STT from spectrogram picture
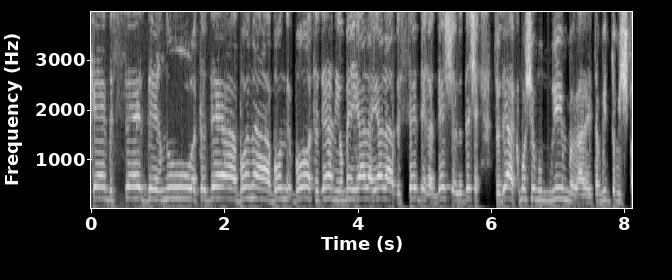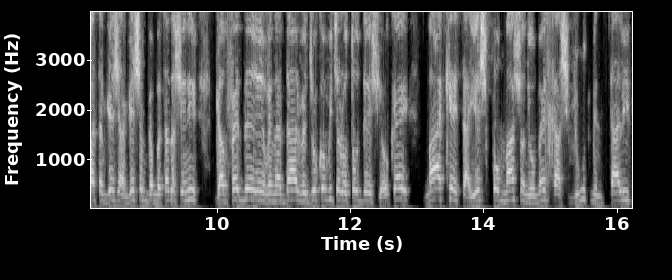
כן, בסדר, נו, אתה יודע, בוא בוא, בוא, אתה יודע, אני אומר, יאללה, יאללה, בסדר, הדשא, הדשא, אתה יודע, כמו שהם אומרים, תמיד את המשפט על גשם, הגשם גם בצד השני, גם פדר ונדל וג'וקוביץ' על אותו דשא, אוקיי? מה הקטע? יש פה משהו, אני אומר לך, שבירות מנטלית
